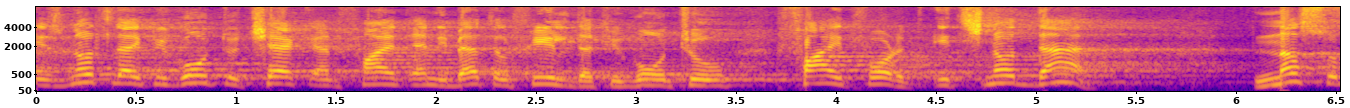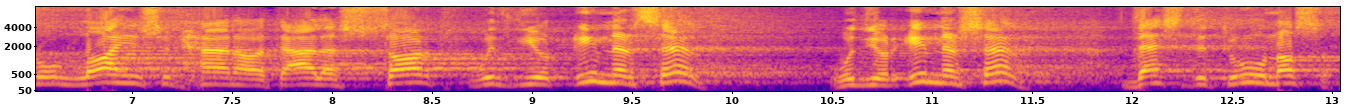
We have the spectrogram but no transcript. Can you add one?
it's not like you're going to check and find any battlefield that you're going to fight for it. It's not that. Nasrullah subhanahu wa ta'ala start with your inner self. With your inner self. That's the true Nasr.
